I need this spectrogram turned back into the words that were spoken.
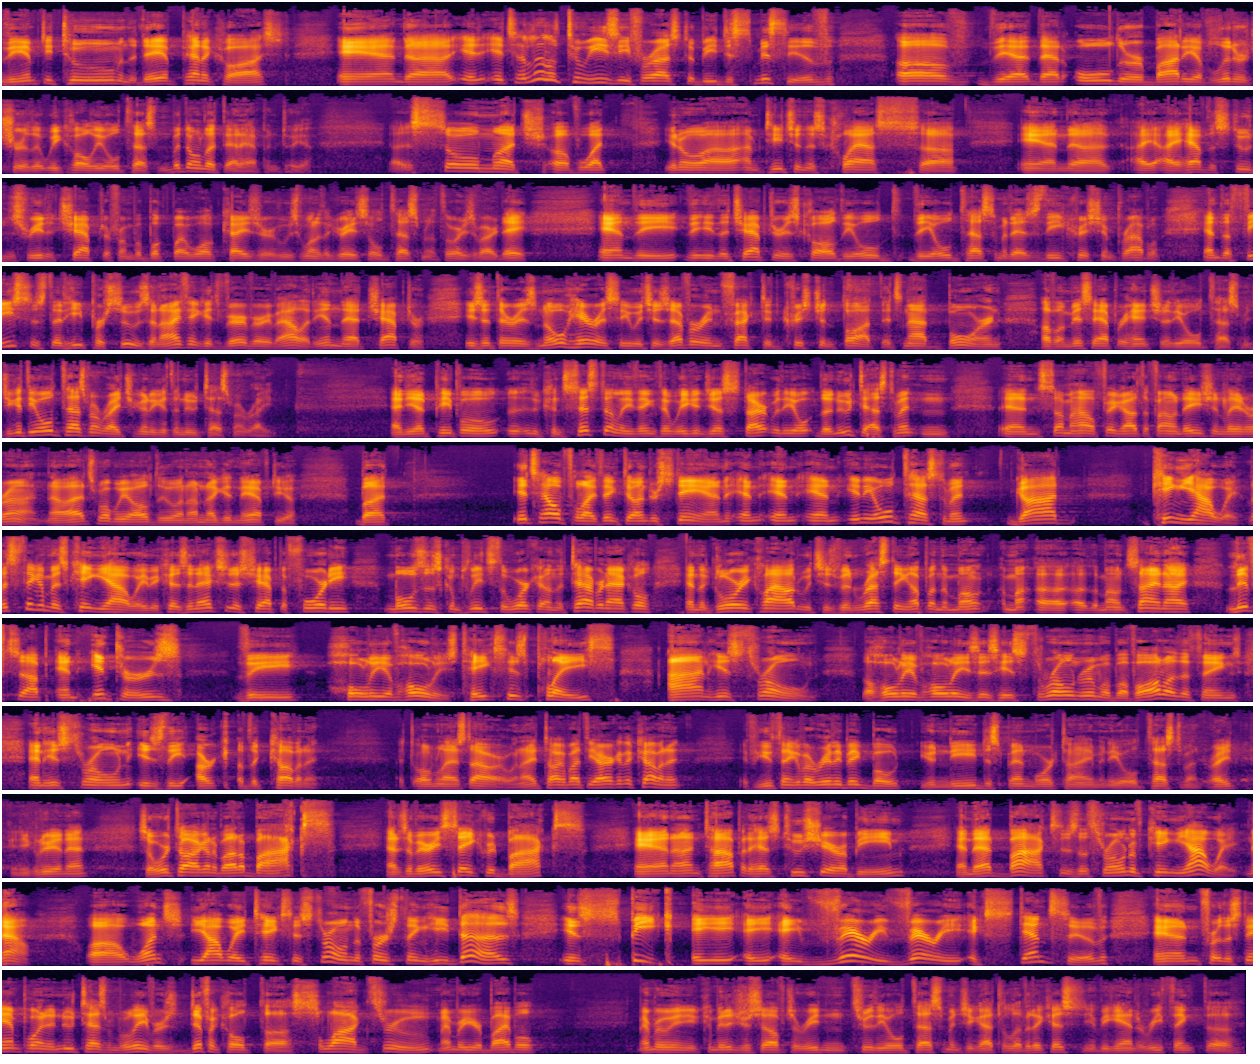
the empty tomb and the day of Pentecost, and uh, it, it's a little too easy for us to be dismissive of the, that older body of literature that we call the Old Testament. But don't let that happen to you. Uh, so much of what, you know, uh, I'm teaching this class, uh, and uh, I, I, have the students read a chapter from a book by Walt Kaiser, who's one of the greatest Old Testament authorities of our day. And the, the, the chapter is called the Old, the Old Testament as the Christian Problem. And the thesis that he pursues, and I think it's very, very valid in that chapter, is that there is no heresy which has ever infected Christian thought that's not born of a misapprehension of the Old Testament. You get the Old Testament right, you're going to get the New Testament right. And yet, people uh, consistently think that we can just start with the, Old, the New Testament and, and somehow figure out the foundation later on. Now, that's what we all do, and I'm not getting after you. But it's helpful, I think, to understand. And, and, and in the Old Testament, God, King Yahweh, let's think of him as King Yahweh because in Exodus chapter 40, Moses completes the work on the tabernacle, and the glory cloud, which has been resting up on the Mount, uh, uh, the Mount Sinai, lifts up and enters the Holy of Holies, takes his place on his throne. The Holy of Holies is his throne room above all other things, and his throne is the Ark of the Covenant. I told him last hour, when I talk about the Ark of the Covenant, if you think of a really big boat, you need to spend more time in the Old Testament, right? Can you agree on that? So we're talking about a box, and it's a very sacred box, and on top it has two cherubim, and that box is the throne of King Yahweh. Now, uh, once Yahweh takes his throne, the first thing he does is speak a, a, a, very, very extensive, and for the standpoint of New Testament believers, difficult to slog through. Remember your Bible Remember when you committed yourself to reading through the Old Testament, you got to Leviticus, and you began to rethink the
